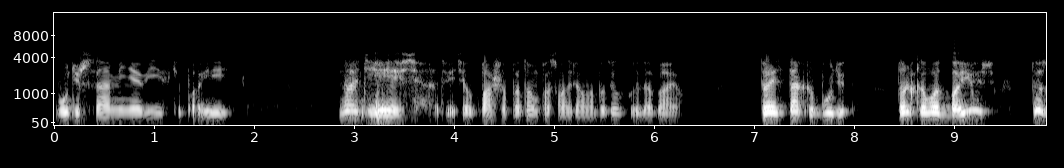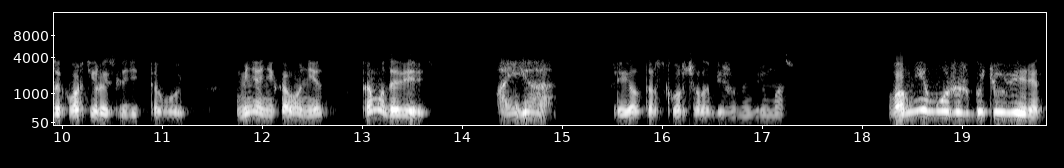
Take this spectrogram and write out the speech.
будешь сам меня виски поить. «Надеюсь», — ответил Паша, потом посмотрел на бутылку и добавил. «То есть так и будет. Только вот боюсь, кто за квартирой следить-то будет. У меня никого нет. Кому доверить?» «А я?» — риэлтор скорчил обиженную гримасу. «Во мне можешь быть уверен.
